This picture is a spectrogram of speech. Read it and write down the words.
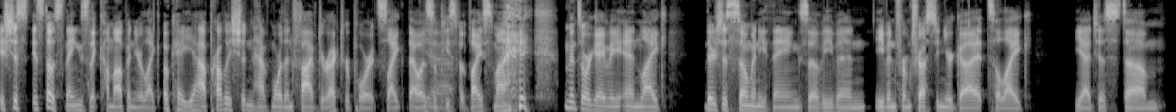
it's just it's those things that come up and you're like okay yeah i probably shouldn't have more than five direct reports. Like that was a piece of advice my mentor gave me and like there's just so many things of even even from trusting your gut to like yeah just um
